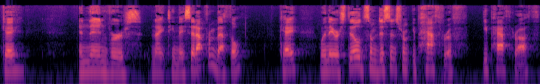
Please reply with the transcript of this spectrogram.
Okay? And then verse 19. They set out from Bethel, okay? When they were still some distance from Epaphrath, Epaphrath,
